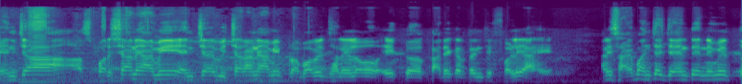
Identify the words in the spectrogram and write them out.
यांच्या स्पर्शाने आम्ही यांच्या विचाराने आम्ही प्रभावित झालेलो एक कार्यकर्त्यांची फळे आहे. आणि साहेबांच्या जयंतीनिमित्त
